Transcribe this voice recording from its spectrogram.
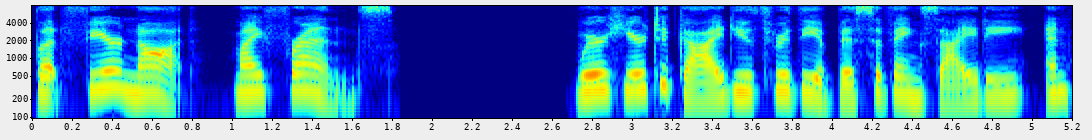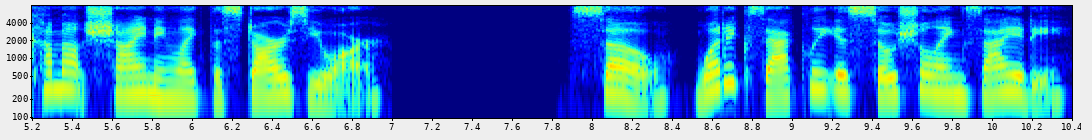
But fear not, my friends. We're here to guide you through the abyss of anxiety and come out shining like the stars you are. So, what exactly is social anxiety?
